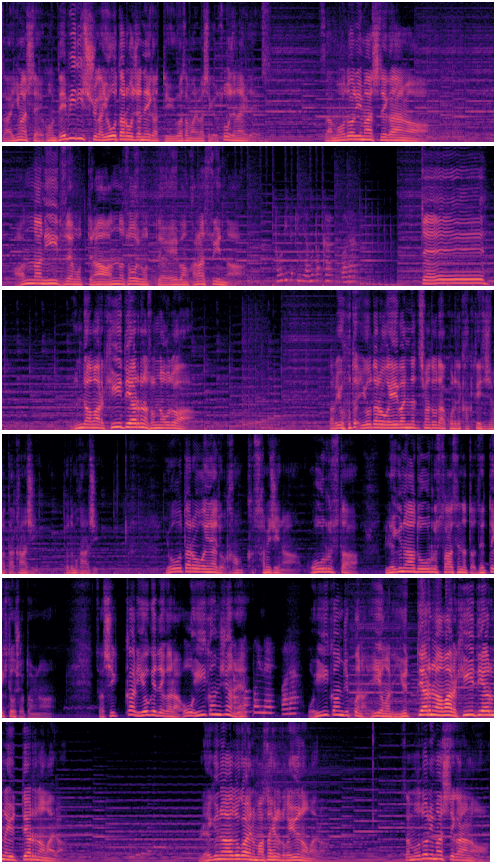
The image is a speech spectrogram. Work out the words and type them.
さあ行きましてこのデビリッシュが陽太郎じゃねえかっていう噂もありましたけどそうじゃないみたいです。さあ戻りましてからのあんなにいい杖持ってなあんな装備持って A 番悲しすぎんな。装備的にやむとか、わら。ってみんなお前ら聞いてやるなそんなことは。ただ陽太陽太郎が A 番になってしまったことはこれで確定してしまった。悲しい。とても悲しい。陽太郎がいないとかか寂しいな。オールスター。レギュナードオールスター戦だったら絶対来てほしかったのにな。さあしっかり避けてからおいい感じじゃね、おいい感じっぽいな。いいよお前言ってやるなお前ら。聞いてやるな言ってやるなお前ら。レギュナード界の正宏とか言うなお前ら。さあ戻りましてからの。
